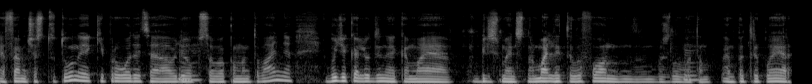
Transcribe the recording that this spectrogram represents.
fm частоту на якій проводиться аудіописове коментування. І будь-яка людина, яка має більш-менш нормальний телефон, можливо, там mp3 плеєр,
